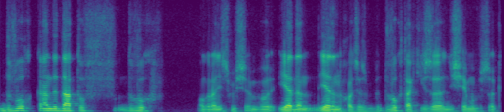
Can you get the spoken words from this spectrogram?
dwóch kandydatów, dwóch ograniczmy się, bo jeden, jeden chociażby, dwóch takich, że dzisiaj mówisz, ok,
